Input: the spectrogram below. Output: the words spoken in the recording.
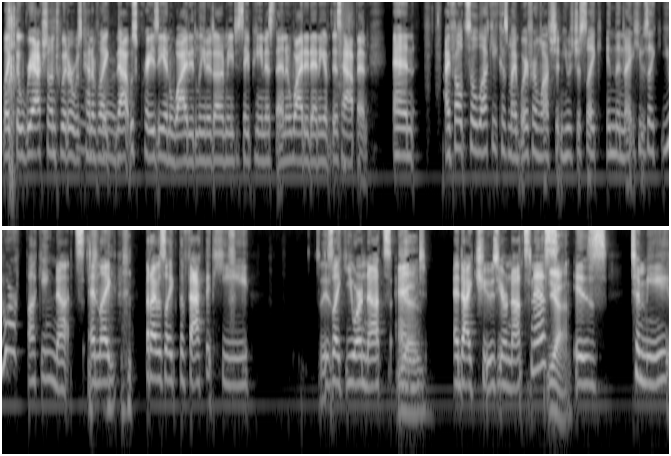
like the reaction on Twitter was kind of like, that was crazy. And why did Lena Dunham need to say penis then? And why did any of this happen? And I felt so lucky because my boyfriend watched it and he was just like in the night, he was like, You are fucking nuts. And like, but I was like, the fact that he is like, You are nuts and and I choose your nutsness Yeah. is to me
